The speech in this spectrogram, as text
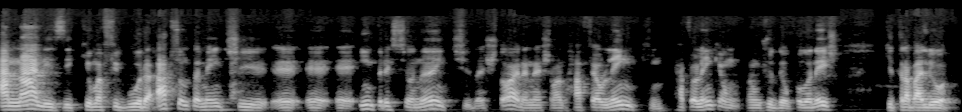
análise que uma figura absolutamente é, é, é, impressionante da história, né, chamado Rafael Lenkin. Rafael Lenkin é um, é um judeu polonês que trabalhou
